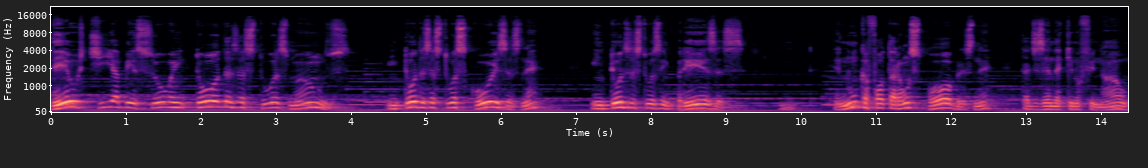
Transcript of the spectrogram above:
Deus te abençoa em todas as tuas mãos, em todas as tuas coisas, né? Em todas as tuas empresas. E nunca faltarão os pobres, né? Está dizendo aqui no final.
